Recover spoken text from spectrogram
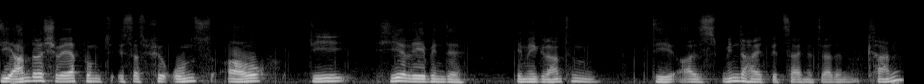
Die andere Schwerpunkt ist das für uns auch die hier lebende Immigranten, die als Minderheit bezeichnet werden kann,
